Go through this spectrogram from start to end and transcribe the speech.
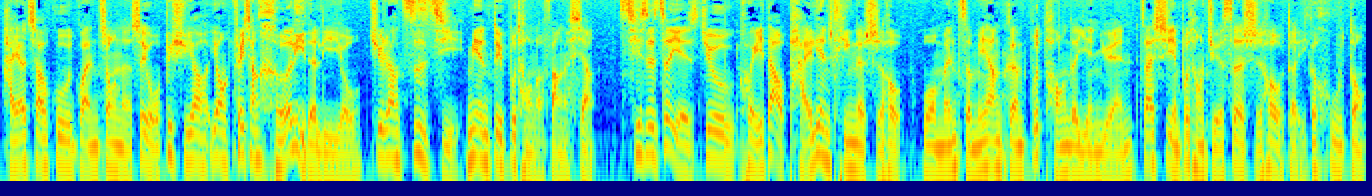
还要照顾观众呢？所以我必须要用非常合理的理由去让自己面对不同的方向。其实这也就回到排练厅的时候，我们怎么样跟不同的演员在饰演不同角色的时候的一个互动。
